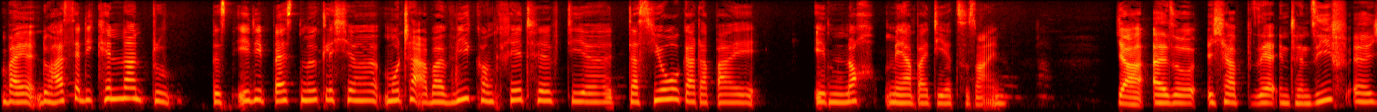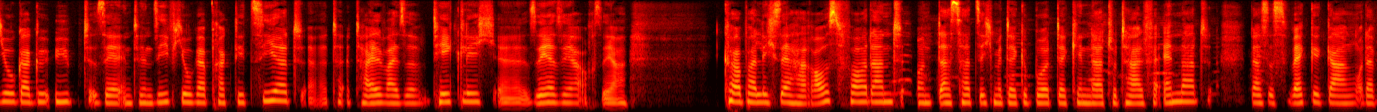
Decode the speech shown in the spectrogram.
weil du hast ja die Kinder, du bist eh die bestmögliche Mutter, aber wie konkret hilft dir das Yoga dabei, eben noch mehr bei dir zu sein? Ja, also ich habe sehr intensiv äh, Yoga geübt, sehr intensiv Yoga praktiziert, äh, teilweise täglich, äh, sehr, sehr, auch sehr körperlich sehr herausfordernd und das hat sich mit der Geburt der Kinder total verändert. Das ist weggegangen oder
